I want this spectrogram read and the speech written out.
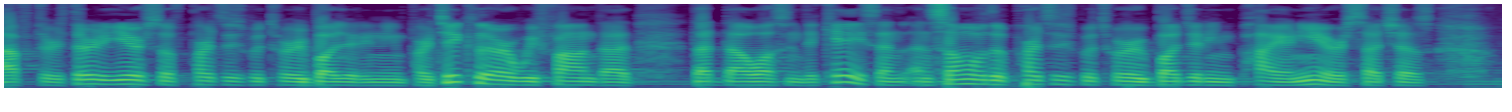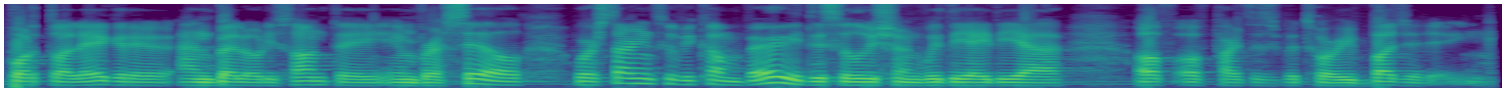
after 30 years of participatory budgeting in particular, we found that that, that wasn't the case. And, and some of the participatory budgeting pioneers, such as Porto Alegre and Belo Horizonte in Brazil, were starting to become very disillusioned with the idea of, of participatory budgeting.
